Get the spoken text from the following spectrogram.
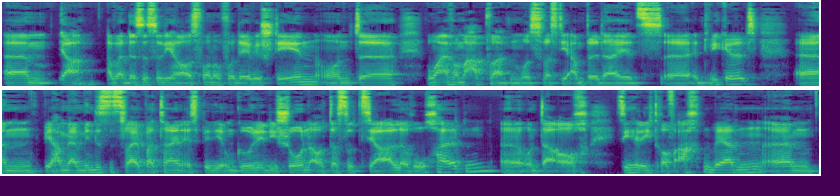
Ähm, ja, aber das ist so die Herausforderung, vor der wir stehen und äh, wo man einfach mal abwarten muss, was die Ampel da jetzt äh, entwickelt. Ähm, wir haben ja mindestens zwei Parteien, SPD und Grüne, die schon auch das Soziale hochhalten äh, und da auch sicherlich darauf achten werden. Ähm,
